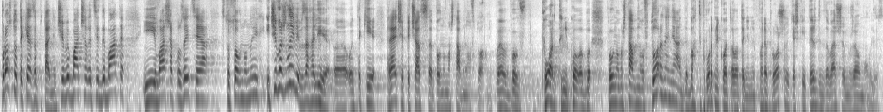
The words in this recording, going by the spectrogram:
просто таке запитання: чи ви бачили ці дебати, і ваша позиція стосовно них, і чи важливі взагалі е, от такі речі під час повномасштабного вторгнення Е, в- в Портнікова повномасштабного вторгнення, дебати Портнікова та Латиніної? Перепрошую, тяжкий тиждень завершуємо, вже омовлююсь.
